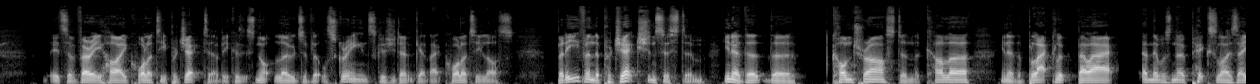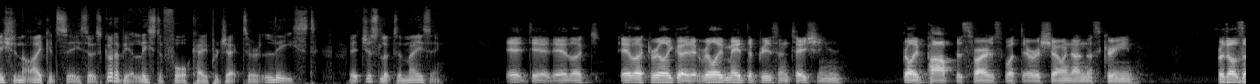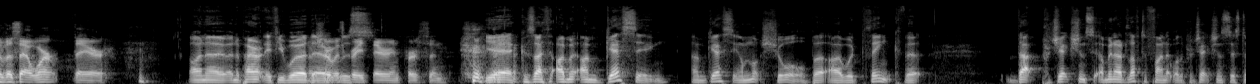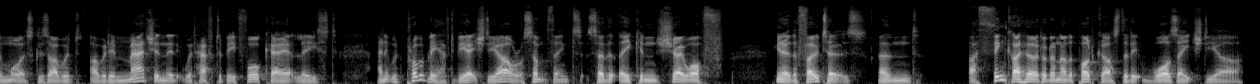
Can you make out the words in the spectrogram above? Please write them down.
it's a very high quality projector because it's not loads of little screens because you don't get that quality loss. But even the projection system, you know, the the contrast and the color, you know, the black looked black, and there was no pixelization that I could see. So it's got to be at least a 4K projector, at least. It just looked amazing. It did. It looked it looked really good. It really made the presentation really pop as far as what they were showing on the screen. For those of us that weren't there. I know, and apparently, if you were there, sure it, was it, was great there in person. yeah, because I'm, I'm guessing, I'm guessing, I'm not sure, but I would think that that projection. I mean, I'd love to find out what the projection system was because I would, I would imagine that it would have to be 4K at least, and it would probably have to be HDR or something, so that they can show off you know, the photos. And I think I heard on another podcast that it was HDR.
